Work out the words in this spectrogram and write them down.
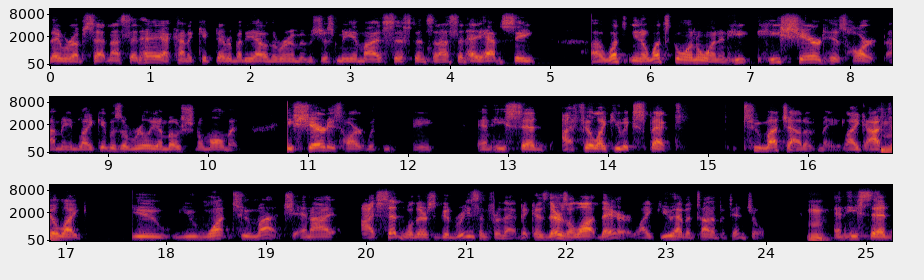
they were upset. And I said, Hey, I kind of kicked everybody out of the room. It was just me and my assistants. And I said, Hey, have a seat. Uh, what's, you know, what's going on? And he, he shared his heart. I mean, like it was a really emotional moment. He shared his heart with me and he said, I feel like you expect too much out of me. Like, I feel mm. like you, you want too much. And I, I said, well, there's a good reason for that because there's a lot there. Like you have a ton of potential. Mm. And he said,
